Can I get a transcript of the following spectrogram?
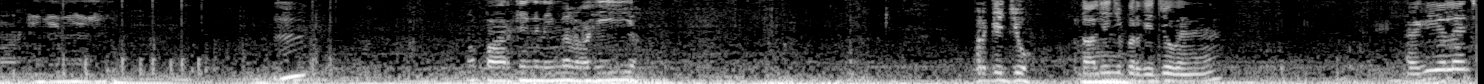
ਪਾਰਕਿੰਗ ਏਰੀਆ ਹੈਗੀ ਹੂੰ ਉਹ ਪਾਰਕਿੰਗ ਨਹੀਂ ਮਿਲ ਰਹੀ ਆ ਪਰਗੇਜੋ। ਡਾਲੀਆਂ ਜੀ ਪਰਗੇਜੋ ਕਹਿੰਦੇ ਆ। ਹੈਗੀ ਇਹ ਲੈਂਚ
